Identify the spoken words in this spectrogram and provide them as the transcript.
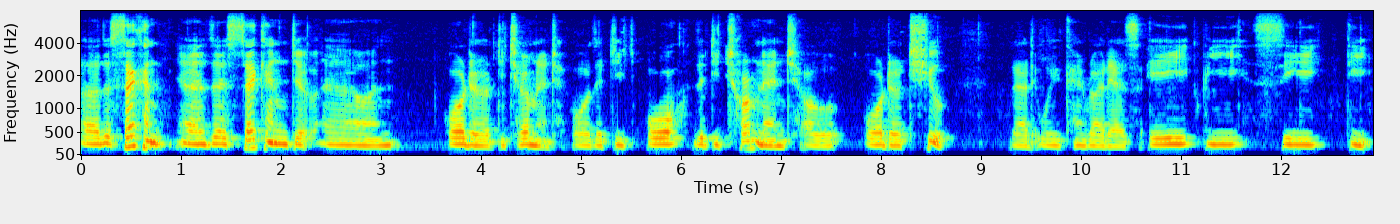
Uh, the second, uh, the second uh, order determinant, or the de or the determinant of order two, that we can write as A, B, C, D.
